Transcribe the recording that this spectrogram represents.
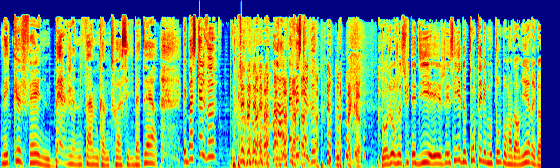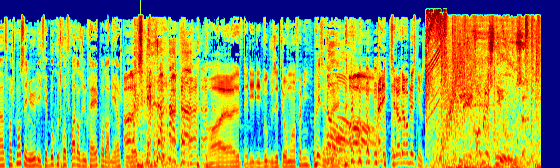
mais que fait une belle jeune femme comme toi, célibataire? Eh ben, ce qu'elle veut. voilà, elle fait ce qu'elle veut. D'accord. Bonjour, je suis Teddy et j'ai essayé de compter les moutons pour m'endormir et ben franchement c'est nul, il fait beaucoup trop froid dans une prairie pour dormir, je trouve. Oh, euh, Teddy, dites-vous que vous étiez au moins en famille. oui, c'est vrai. Oh. Allez, c'est l'heure des Robles News. Les Robles News.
